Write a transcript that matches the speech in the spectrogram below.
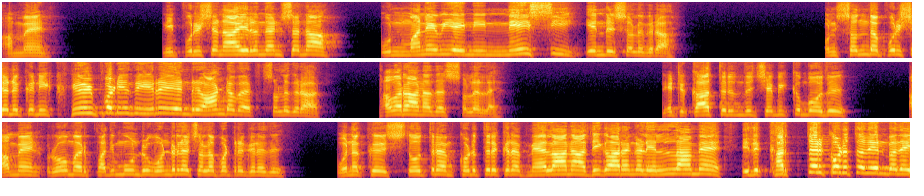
அம்மேன் நீ புருஷனாயிருந்தன்னு சொன்னா உன் மனைவியை நீ நேசி என்று சொல்லுகிறார். உன் சொந்த புருஷனுக்கு நீ கீழ்ப்படிந்து இரு என்று ஆண்டவர் சொல்லுகிறார். தவறானதை சொல்லல. நேற்று காத்திருந்து செபிக்கும் போது அம்மேன் ரோமர் பதிமூன்று ஒன்றுல சொல்லப்பட்டிருக்கிறது. உனக்கு ஸ்தோத்திரம் கொடுத்திருக்கிற மேலான அதிகாரங்கள் எல்லாமே இது கர்த்தர் கொடுத்தது என்பதை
